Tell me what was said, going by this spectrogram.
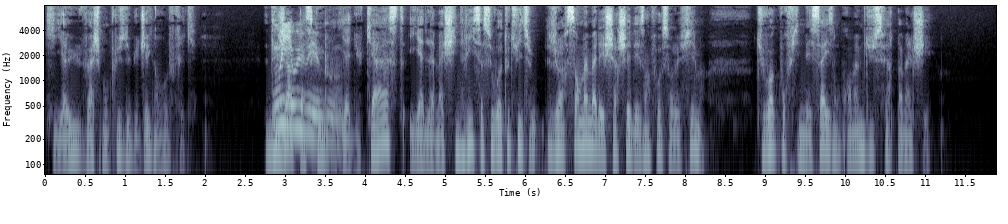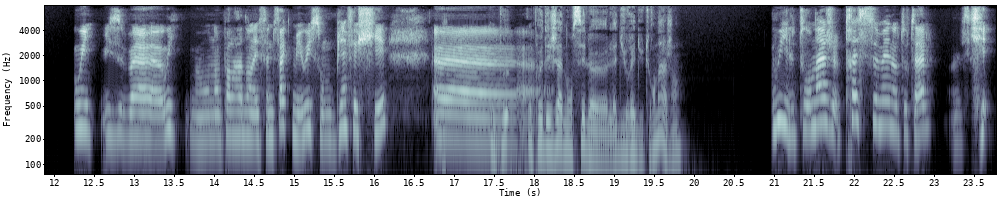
qu'il y a eu vachement plus de budget que dans Wolf Creek. Déjà parce qu'il y a du cast, il y a de la machinerie, ça se voit tout de suite. Genre sans même aller chercher des infos sur le film, tu vois que pour filmer ça, ils ont quand même dû se faire pas mal chier. Oui, bah oui, on en parlera dans les fun facts, mais oui, ils sont bien fait chier. Euh... On, peut, déjà annoncer la durée du tournage. Hein. Oui, le tournage, 13 semaines au total, ce qui est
